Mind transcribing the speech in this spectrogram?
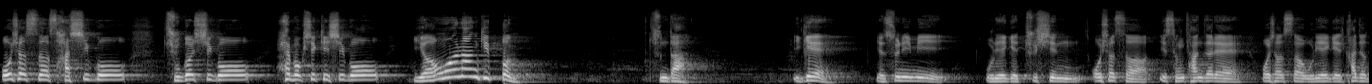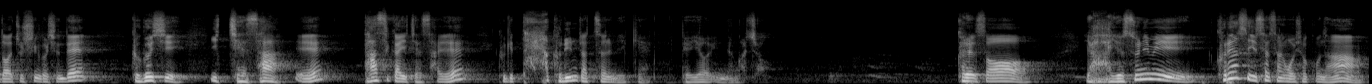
오셔서 사시고 죽으시고 회복시키시고 영원한 기쁨 준다. 이게 예수님이 우리에게 주신 오셔서 이 성탄절에 오셔서 우리에게 가져다 주신 것인데 그것이 이 제사에 다섯 가지 제사에 그게 다 그림자처럼 이렇게 배어 있는 거죠. 그래서 야 예수님이 그래서 이 세상에 오셨구나.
